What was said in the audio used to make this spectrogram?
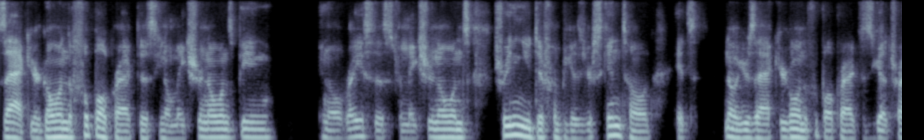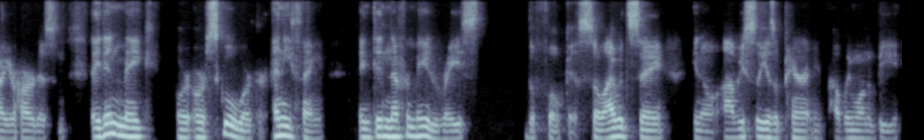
zach you're going to football practice you know make sure no one's being you know racist or make sure no one's treating you different because your skin tone it's no you're zach you're going to football practice you got to try your hardest and they didn't make or, or schoolwork or anything they did never made race the focus so i would say you know obviously as a parent you probably want to be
